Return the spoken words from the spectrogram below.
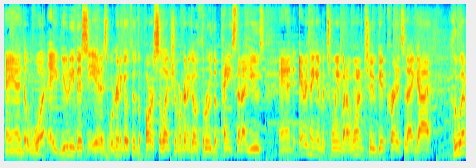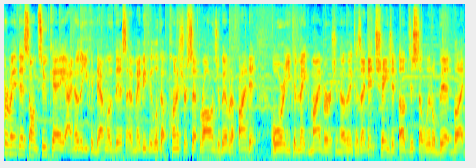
and what a beauty this is. We're going to go through the part selection. We're going to go through the paints that I used and everything in between, but I wanted to give credit to that guy whoever made this on 2K, I know that you can download this. Uh, maybe if you look up Punisher Seth Rollins, you'll be able to find it or you can make my version of it because I did change it up just a little bit, but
